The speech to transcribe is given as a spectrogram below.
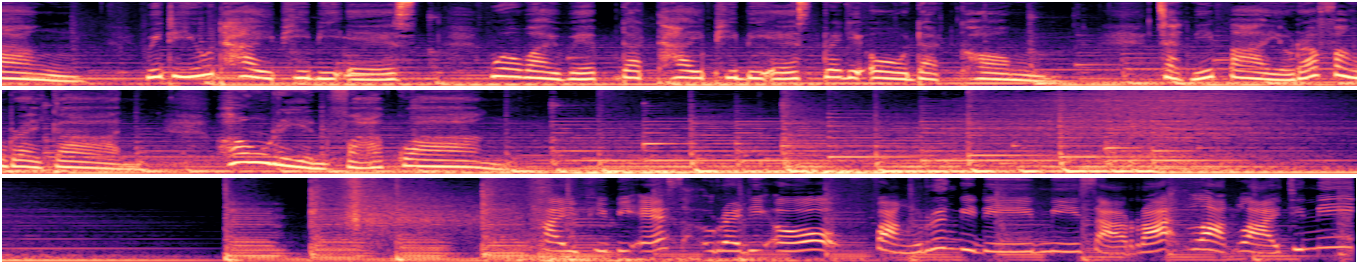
ฟัง วิทยุไทย PBS www.thaipbsradio.com จากนี้ไปรับฟังรายการ ห้องเรียนฟ้ากว้าง PBS Radio ฟังเรื่องดีๆ มีสาระหลากหลายที่นี่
